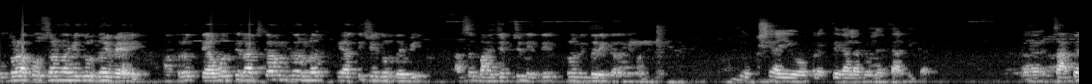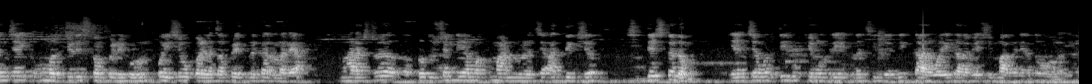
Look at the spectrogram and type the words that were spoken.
पुतळा कोसळणं हे दुर्दैवी आहे. मात्र त्यावरती राजकारण करणं हे अतिशय दुर्दैवी असं भाजपचे नेते प्रवीण दरेकरांनी म्हटलं. लोकशाही हो प्रत्येकाला बोलायचा अधिकार. चाकणच्या एक मर्सिडीज कंपनीकडून पैसे उकळण्याचा प्रयत्न करणाऱ्या महाराष्ट्र प्रदूषण नियामक मंडळाचे अध्यक्ष सिद्धेश कदम यांच्यावरती मुख्यमंत्री एकनाथ शिंदे यांनी कारवाई करावी अशी मागणी आता होऊ लागली.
